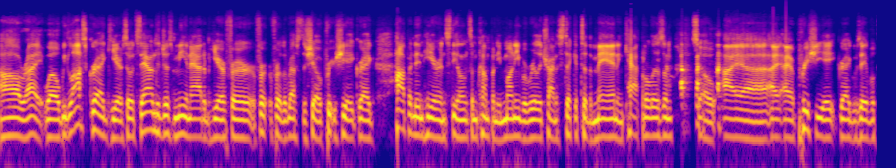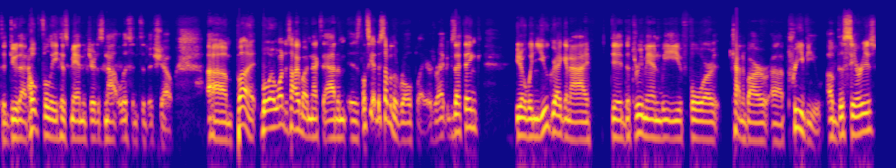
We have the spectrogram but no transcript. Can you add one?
All right. Well, we lost Greg here, so it's down to just me and Adam here for, for for the rest of the show. Appreciate Greg hopping in here and stealing some company money. We're really trying to stick it to the man and capitalism. So I, uh, I, I appreciate Greg was able to do that. Hopefully, his manager does not listen to the show. Um, but what I want to talk about next, Adam, is let's get to some of the role players, right? Because I think you know when you, Greg, and I did the three man weave for kind of our uh, preview of the series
